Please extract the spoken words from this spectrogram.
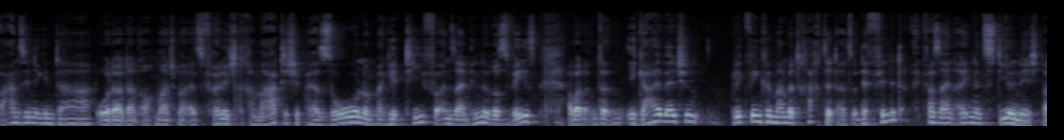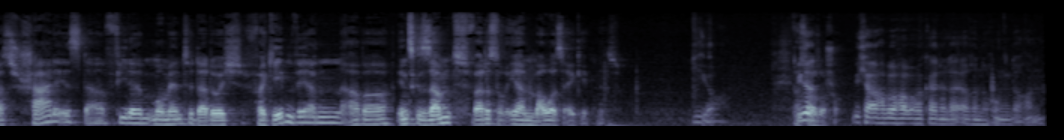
Wahnsinnigen dar oder dann auch manchmal als völlig dramatische Person und man geht tiefer in sein inneres Wesen. Aber egal welchen Blickwinkel man betrachtet, also der findet einfach seinen eigenen Stil nicht. Was schade ist, da viele Momente dadurch vergeben werden, aber insgesamt war das doch eher ein maues Ergebnis. Ja. Das war so schon. Ich habe, habe keinerlei Erinnerungen daran.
